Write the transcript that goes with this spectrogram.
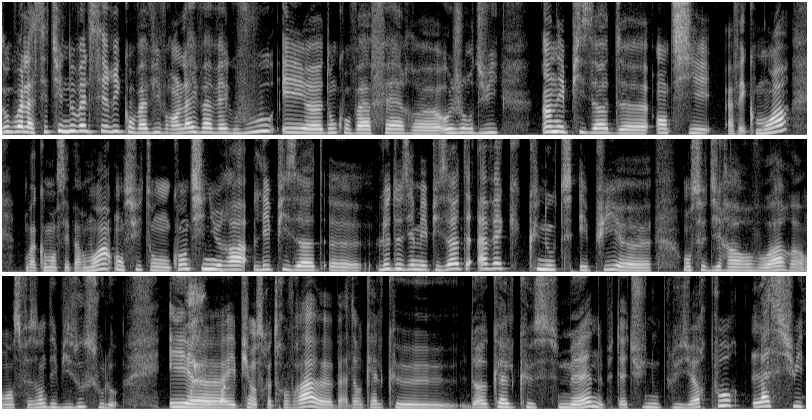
Donc voilà, c'est une nouvelle série qu'on va vivre en live avec vous et euh, donc on va faire euh, aujourd'hui un épisode euh, entier avec moi. On va commencer par moi, ensuite on continuera l'épisode, le deuxième épisode avec Knut et puis on se dira au revoir en se faisant des bisous sous l'eau. Et, et puis on se retrouvera bah, dans quelques dans quelques semaines, peut-être une ou plusieurs, pour la suite.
